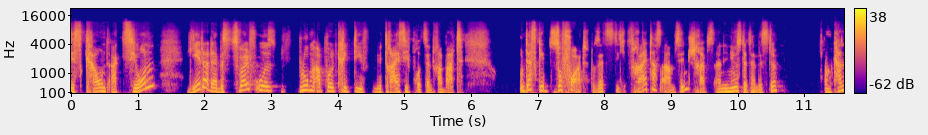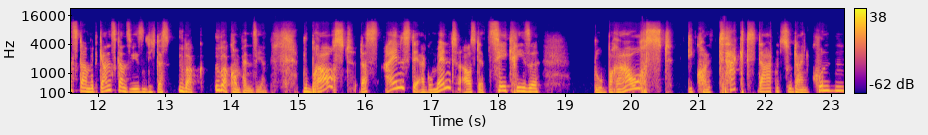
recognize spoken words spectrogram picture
Discount-Aktion. Jeder, der bis 12 Uhr Blumen abholt, kriegt die mit 30 Prozent Rabatt. Und das geht sofort. Du setzt dich freitags abends hin, schreibst eine Newsletterliste und kannst damit ganz, ganz wesentlich das über, überkompensieren. Du brauchst, das ist eines der Argumente aus der C-Krise, du brauchst die Kontaktdaten zu deinen Kunden.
